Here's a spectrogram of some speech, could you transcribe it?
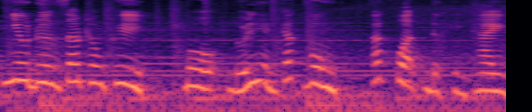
Nhiều đường giao thông thủy, bộ nối liền các vùng, các quận được hình thành.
